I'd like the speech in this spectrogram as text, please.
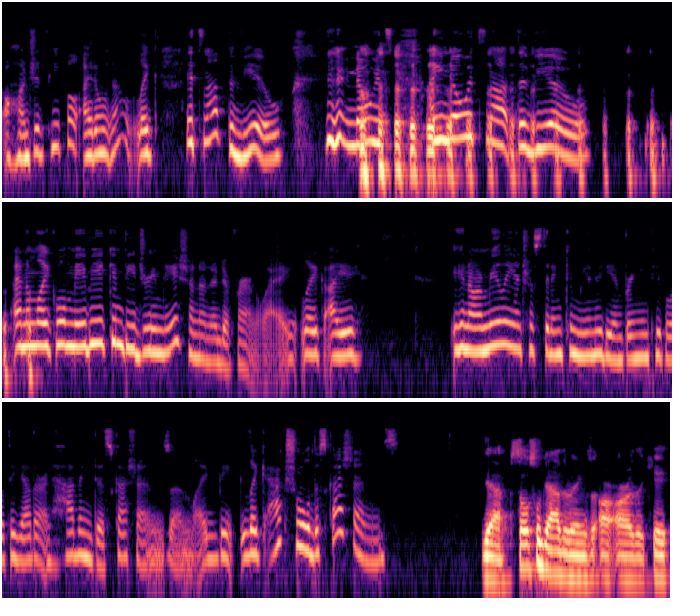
a hundred people. I don't know. Like it's not the view. I know it's I know it's not the view. And I'm like, well, maybe it can be Dream Nation in a different way. Like I, you know, I'm really interested in community and bringing people together and having discussions and like be like actual discussions. Yeah, social gatherings are, are the key,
